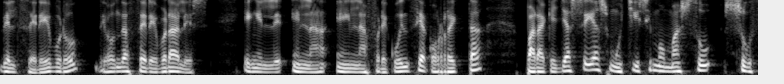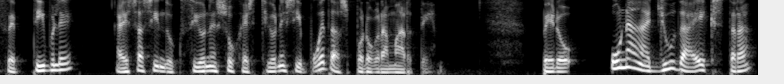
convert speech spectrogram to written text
del cerebro, de ondas cerebrales, en, la, en la, frecuencia correcta, para que ya seas muchísimo más susceptible a esas inducciones, sugestiones y puedas programarte. Pero una ayuda extra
